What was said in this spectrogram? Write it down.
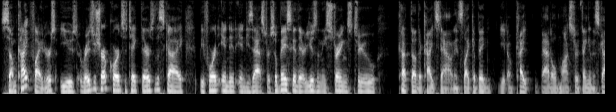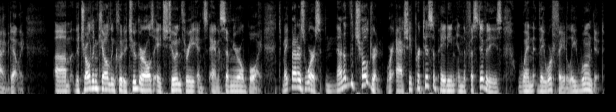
some kite fighters used razor sharp cords to take theirs to the sky before it ended in disaster. So basically, they're using these strings to cut the other kites down. It's like a big, you know, kite battle monster thing in the sky, evidently. Um, the children killed included two girls, aged two and three, and, and a seven year old boy. To make matters worse, none of the children were actually participating in the festivities when they were fatally wounded.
